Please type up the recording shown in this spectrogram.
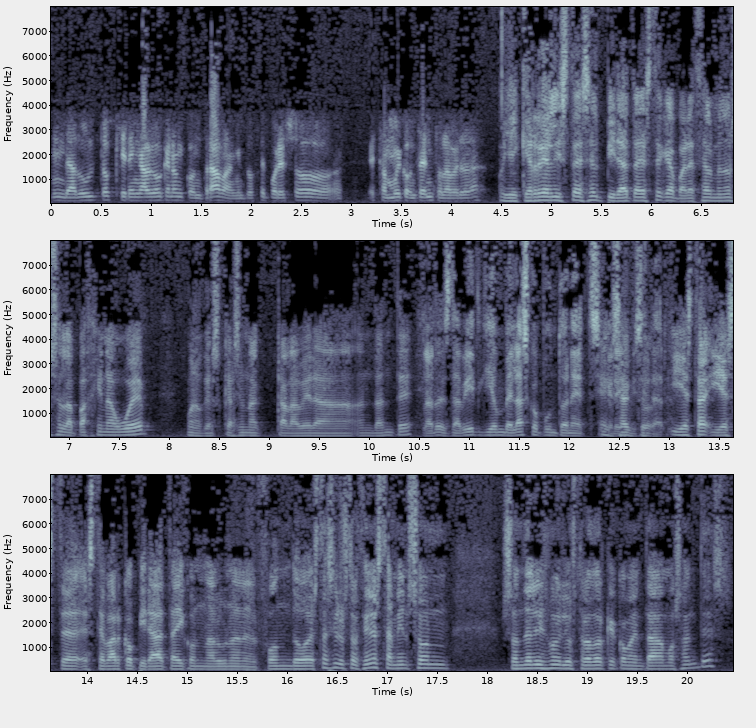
de adultos quieren algo que no encontraban. Entonces, por eso están muy contentos, la verdad. Oye, qué realista es el pirata este que aparece al menos en la página web, bueno, que es casi una calavera andante. Claro, es david-velasco.net, si queréis Exacto. visitar. Y esta y este este barco pirata y con una luna en el fondo. Estas ilustraciones también son son del mismo ilustrador que comentábamos antes.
